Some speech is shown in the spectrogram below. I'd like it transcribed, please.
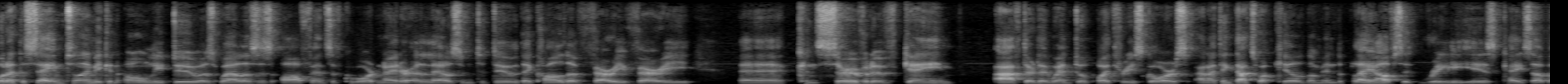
But at the same time, he can only do as well as his offensive coordinator allows him to do. They called a very, very uh, conservative game after they went up by three scores. And I think that's what killed them. In the playoffs, it really is a case of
